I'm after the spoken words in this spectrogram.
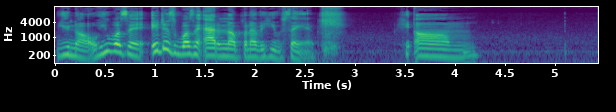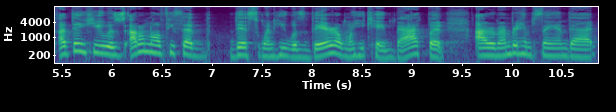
you know he wasn't it just wasn't adding up whenever he was saying um I think he was I don't know if he said this when he was there or when he came back, but I remember him saying that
